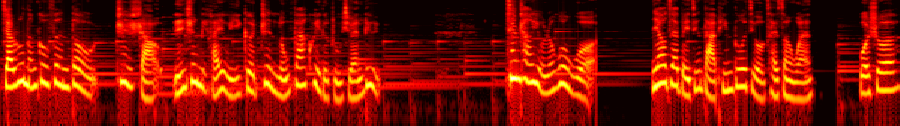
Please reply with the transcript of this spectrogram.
假如能够奋斗，至少人生里还有一个振聋发聩的主旋律。经常有人问我，你要在北京打拼多久才算完？我说，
